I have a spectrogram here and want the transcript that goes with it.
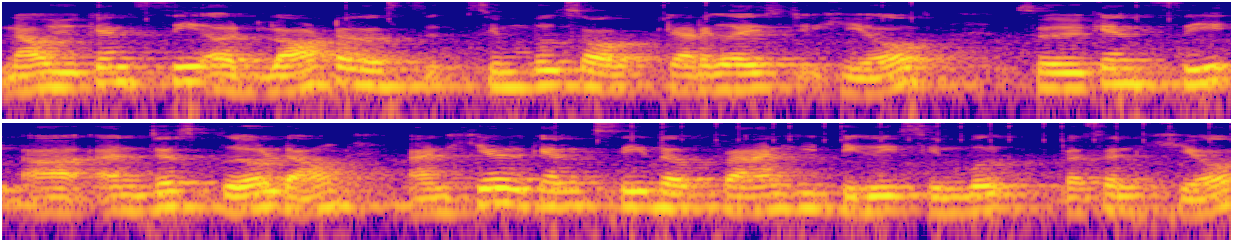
Now you can see a lot of the symbols are categorized here so you can see uh, and just scroll down and here you can see the Fahrenheit degree symbol present here.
